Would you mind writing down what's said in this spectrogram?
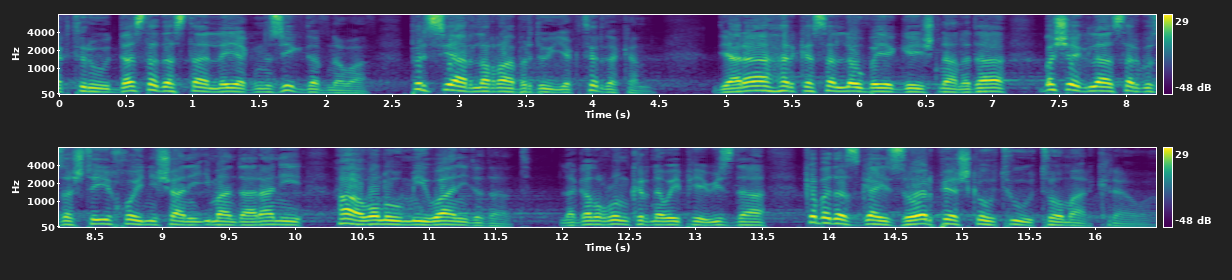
یەکتر و دەستە دەستە لە یەک نزیک دەبنەوە. پرسیار لە ڕابردووی یەکتر دەکەن. دیارە هەر کەسە لەو بە یەک گەیشتانەدا بەشێک لە سەرگوزەشتەی خۆی نیشانی ئیماندارانی هاوڵ و میوانی دەدات. لەگەڵ ڕوونکردنەوەی پێویستدا کە بە دەستگای زۆر پێشکەوت و تۆمار کراوە.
